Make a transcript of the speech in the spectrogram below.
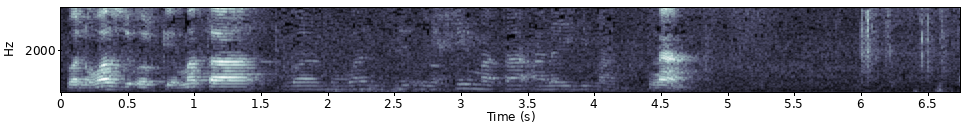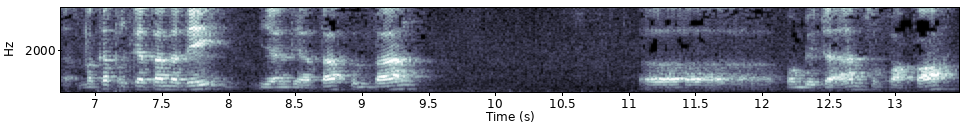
wa nuwazzi'ul qimata. Wa nuwazzi'ul qimata alaihima nah. Maka berkaitan tadi yang di atas tentang eh, pembedaan sufaqah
